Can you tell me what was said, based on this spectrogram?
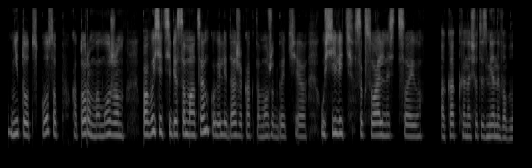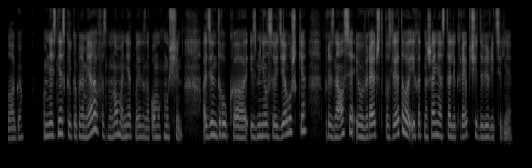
не тот способ, которым мы можем повысить себе самооценку или даже как-то, может быть, э, усилить сексуальность свою. А как насчет измены во благо? У меня есть несколько примеров, в основном они от моих знакомых мужчин. Один друг э, изменил своей девушке, признался и уверяет, что после этого их отношения стали крепче и доверительнее.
